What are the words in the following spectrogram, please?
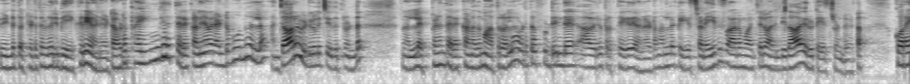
വീണ്ടും തൊട്ടടുത്തുള്ള ഒരു ബേക്കറിയാണ് കേട്ടോ. അവിടെ ഭയങ്കര തിരക്കാണ്. ഞാൻ രണ്ട് മൂന്നും അല്ല അഞ്ചാറ് വീടുകൾ ചെയ്തിട്ടുണ്ട്. നല്ല എപ്പോഴും തിരക്കാണ്. അത് മാത്രമല്ല അവിടുത്തെ ഫുഡിന്റെ ആ ഒരു പ്രത്യേകതയാണ് കേട്ടോ. നല്ല ടേസ്റ്റാണ് ഏത് സാധനം വാങ്ങിച്ചാലും അതിന്റേതായ ഒരു ടേസ്റ്റ് ഉണ്ട് കേട്ടോ. കുറേ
